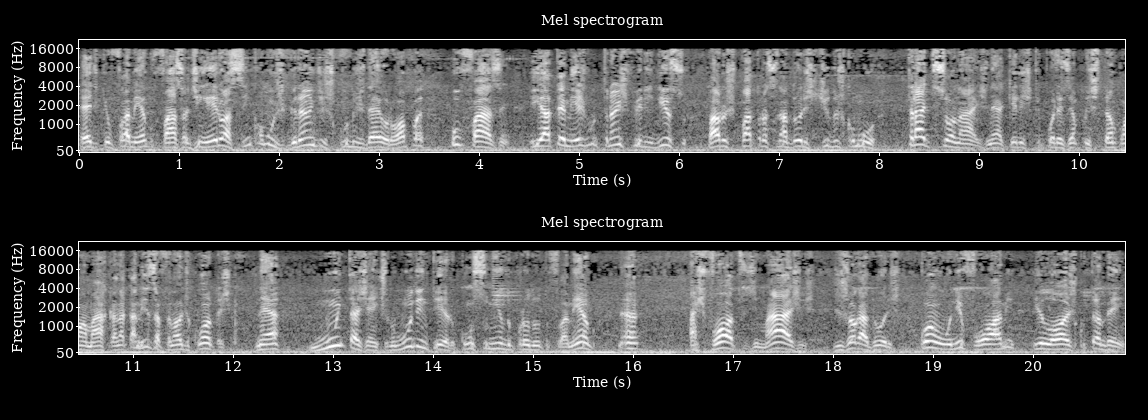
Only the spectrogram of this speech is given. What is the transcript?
é de que o Flamengo faça dinheiro assim como os grandes clubes da Europa o fazem e até mesmo transferir isso para os patrocinadores tidos como tradicionais, né? Aqueles que, por exemplo, estampam a marca na camisa, afinal de contas, né? Muita gente no mundo inteiro consumindo o produto Flamengo, né? As fotos, imagens de jogadores com o uniforme e, lógico, também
